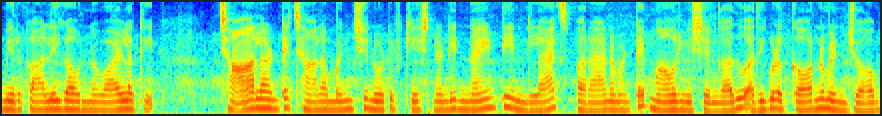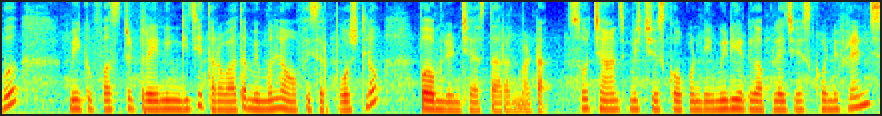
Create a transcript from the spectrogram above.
మీరు ఖాళీగా ఉన్న వాళ్ళకి చాలా అంటే చాలా మంచి నోటిఫికేషన్ అండి. నైన్టీన్ ల్యాక్స్ పర్ యానం అంటే మామూలు విషయం కాదు. అది కూడా గవర్నమెంట్ జాబ్. మీకు ఫస్ట్ ట్రైనింగ్ ఇచ్చి తర్వాత మిమ్మల్ని ఆఫీసర్ పోస్ట్లో పర్మనెంట్ చేస్తారనమాట సో ఛాన్స్ మిస్ చేసుకోకుండా. ఇమీడియట్గా అప్లై చేసుకోండి ఫ్రెండ్స్.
